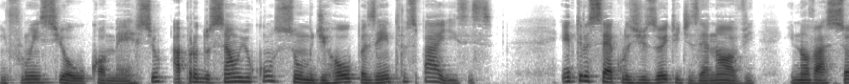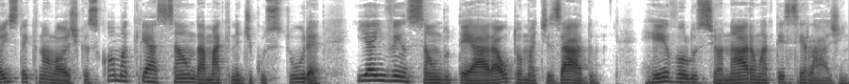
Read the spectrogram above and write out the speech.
influenciou o comércio, a produção e o consumo de roupas entre os países. Entre os séculos XVIII e XIX, inovações tecnológicas como a criação da máquina de costura e a invenção do tear automatizado revolucionaram a tecelagem,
